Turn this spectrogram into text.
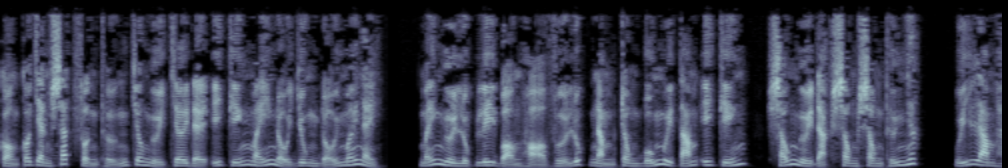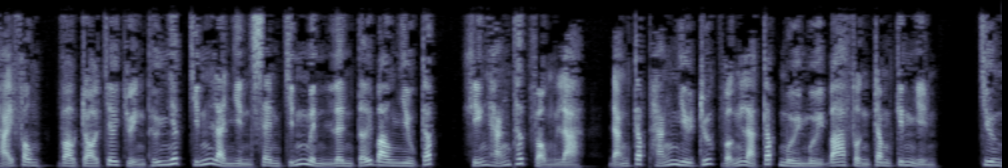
còn có danh sách phần thưởng cho người chơi đề ý kiến mấy nội dung đổi mới này. Mấy người lục ly bọn họ vừa lúc nằm trong 48 ý kiến, 6 người đặt song song thứ nhất. Quý Lam Hải Phong, vào trò chơi chuyện thứ nhất chính là nhìn xem chính mình lên tới bao nhiêu cấp, khiến hắn thất vọng là, đẳng cấp hắn như trước vẫn là cấp 10-13% kinh nghiệm. Chương,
